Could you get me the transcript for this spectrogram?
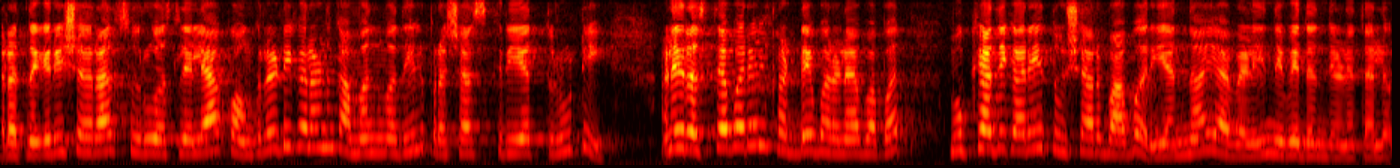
रत्नागिरी शहरात सुरू असलेल्या काँक्रिटीकरण कामांमधील प्रशासकीय त्रुटी आणि रस्त्यावरील खड्डे भरण्याबाबत मुख्याधिकारी तुषार बाबर यांना यावेळी निवेदन देण्यात आलं.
